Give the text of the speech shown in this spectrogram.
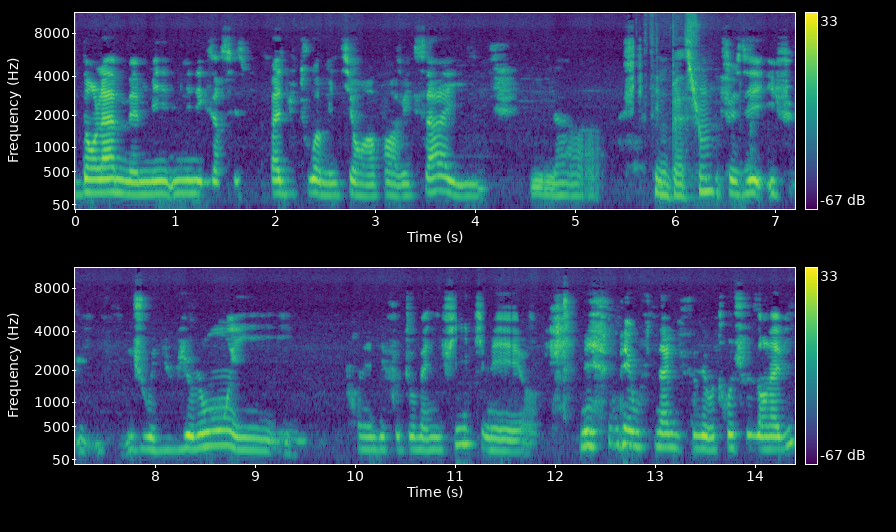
dans l'âme, mais, n'exerçait pas du tout un métier en rapport avec ça. Il, il a c'est une passion. Il faisait, il, jouait du violon, il, prenait des photos magnifiques, mais, euh, mais, mais, au final, il faisait autre chose dans la vie.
